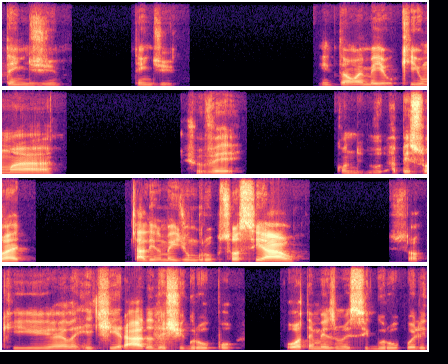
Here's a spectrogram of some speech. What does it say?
Entendi, entendi. Então é meio que uma deixa eu ver, quando a pessoa tá ali no meio de um grupo social, só que ela é retirada deste grupo, ou até mesmo esse grupo ele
